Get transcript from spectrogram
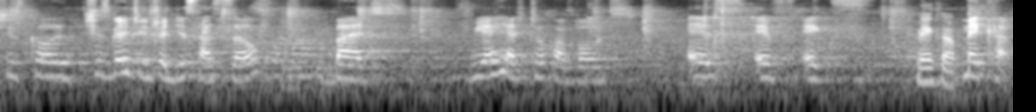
She's called. She's going to introduce herself, but we are here to talk about SFX Makeup. makeup.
